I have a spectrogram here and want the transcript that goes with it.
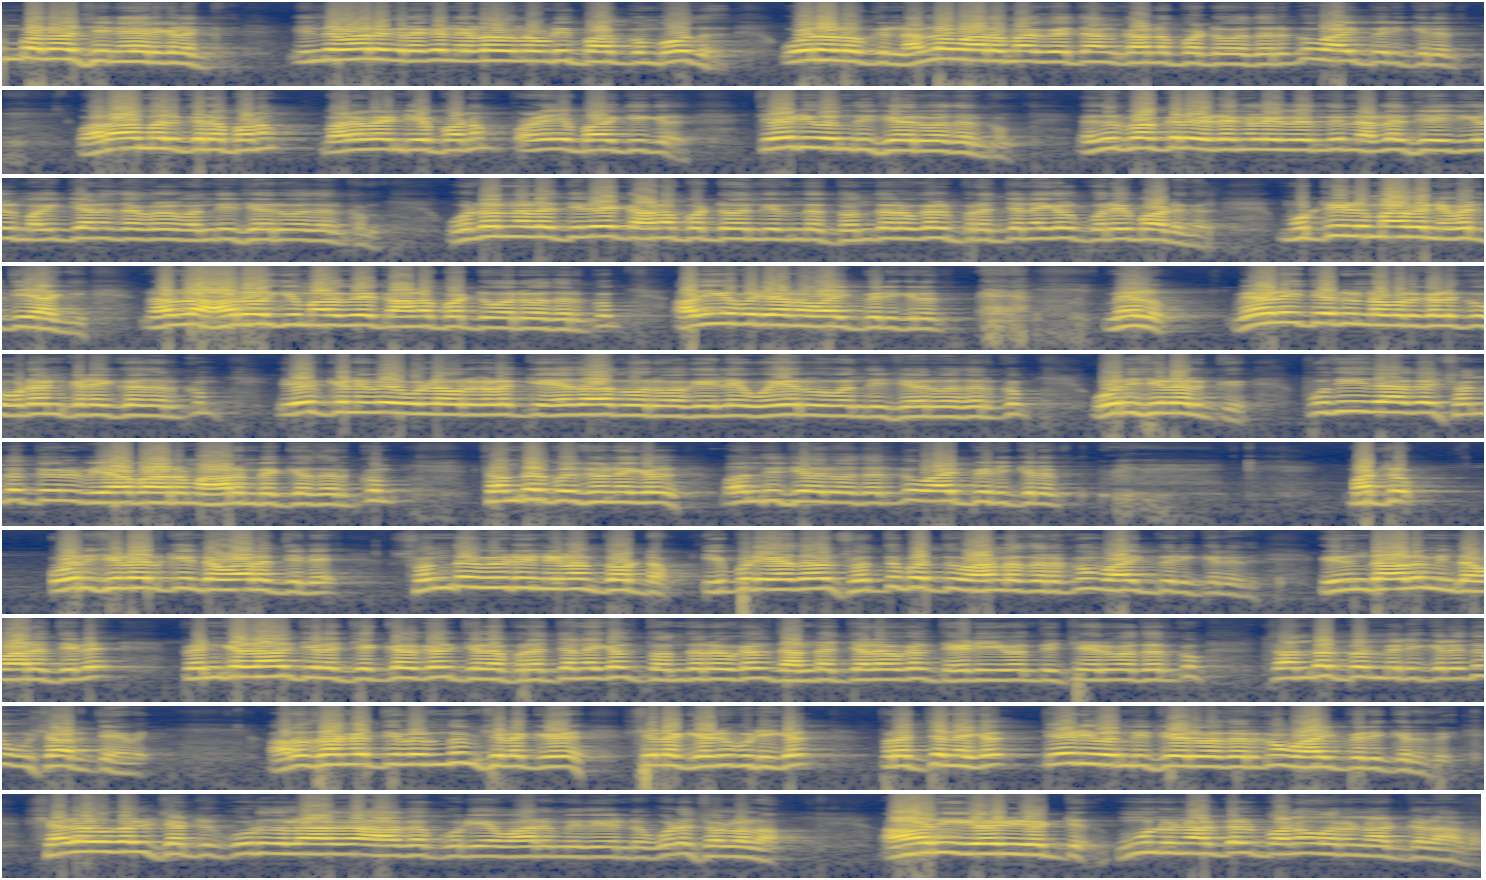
கும்பராசி நேயர்களுக்கு இந்த வார கிரக நிலவரப்படி பார்க்கும்போது ஓரளவுக்கு நல்ல வாரமாகவே தான் காணப்படுவதற்கு வாய்ப்பு இருக்கிறது. வராமல் இருக்கிற பணம் வர வேண்டிய பணம் பழைய பாக்கிகள் தேடி வந்து சேருவதற்கும் எதிர்பார்க்குற இடங்களிலிருந்து நல்ல செய்திகள் மகிழ்ச்சியான தகவல் வந்து சேருவதற்கும் உடல் நலத்திலே காணப்பட்டு வந்திருந்த தொந்தரவுகள் பிரச்சனைகள் குறைபாடுகள் முற்றிலுமாக நிவர்த்தியாகி நல்ல ஆரோக்கியமாகவே காணப்பட்டு வருவதற்கும் அதிகப்படியான வாய்ப்பு இருக்கிறது. மேலும் வேலை தேடும் நபர்களுக்கு உடன் கிடைப்பதற்கும் ஏற்கனவே உள்ளவர்களுக்கு ஏதாவது ஒரு வகையிலே உயர்வு வந்து சேருவதற்கும் ஒரு சிலருக்கு புதிதாக சொந்த தொழில் வியாபாரம் ஆரம்பிப்பதற்கும் சந்தர்ப்ப சுனைகள் வந்து சேருவதற்கு வாய்ப்பு இருக்கிறது. மற்றும் ஒரு சிலருக்கு இந்த வாரத்திலே சொந்த வீடு நிலம் தோட்டம் இப்படி ஏதாவது சொத்து பத்து வாங்குவதற்கும் வாய்ப்பு இருக்கிறது. இருந்தாலும் இந்த வாரத்தில் பெண்களால் சில சிக்கல்கள் சில பிரச்சனைகள் தொந்தரவுகள் தண்ட செலவுகள் தேடி வந்து சேருவதற்கும் சந்தர்ப்பம் இருக்கிறது உஷார் தேவை. அரசாங்கத்திலிருந்தும் சில கெ சில கெடுபிடிகள் பிரச்சனைகள் தேடி வந்து சேருவதற்கும் வாய்ப்பு இருக்கிறது. செலவுகள் சற்று கூடுதலாக ஆகக்கூடிய வாரம் இது என்று கூட சொல்லலாம். ஆறு ஏழு எட்டு மூன்று நாட்கள் பணம் வரும் நாட்கள் ஆகும்.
